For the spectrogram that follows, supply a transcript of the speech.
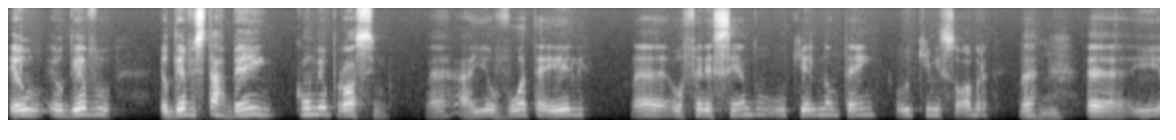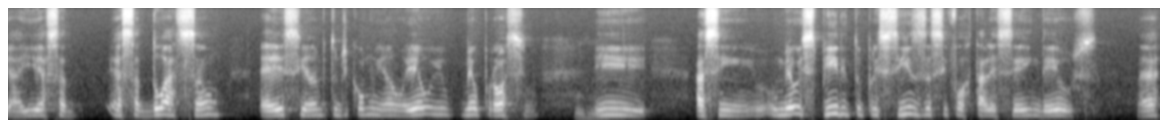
Eu, eu, devo, eu devo estar bem com o meu próximo. Né? Aí eu vou até ele, né, oferecendo o que ele não tem, o que me sobra. Né? Uhum. É, e aí essa, essa doação é esse âmbito de comunhão, eu e o meu próximo. Uhum. E assim, o meu espírito precisa se fortalecer em Deus. Né?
